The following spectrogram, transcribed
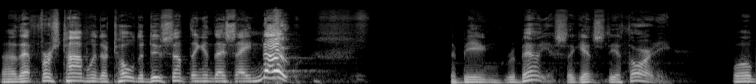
uh, that first time when they're told to do something and they say no, they're being rebellious against the authority. Well,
